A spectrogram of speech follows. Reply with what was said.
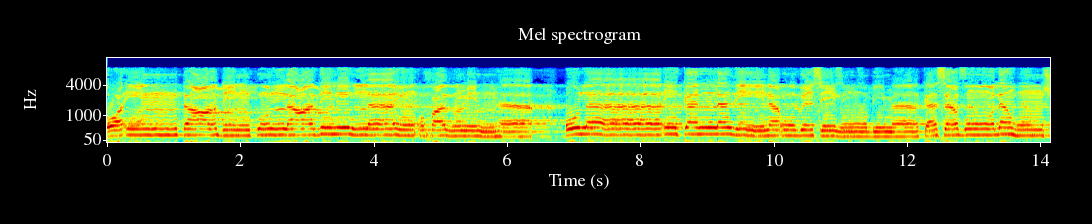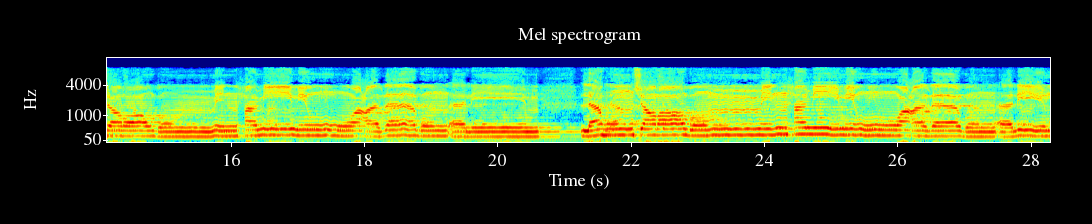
وإن تعدل كل عدل لا يؤخذ منها أولئك الذين أبسلوا بما كسبوا لهم شراب من حميم وعذاب أليم لهم شراب من حميم وعذاب أليم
